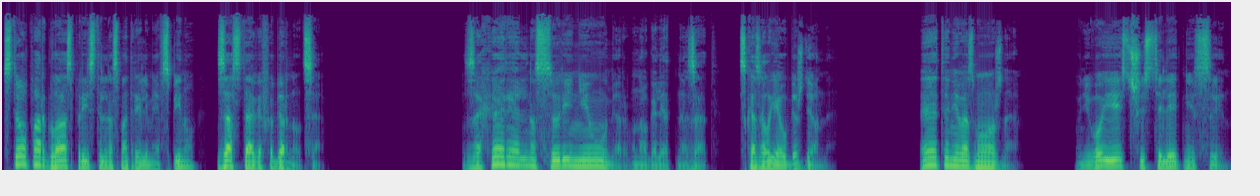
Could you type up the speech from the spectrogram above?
Сто пар глаз пристально смотрели мне в спину, заставив обернуться. «Захари Аль-Нассури не умер много лет назад», — сказал я убежденно. «Это невозможно. У него есть шестилетний сын.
